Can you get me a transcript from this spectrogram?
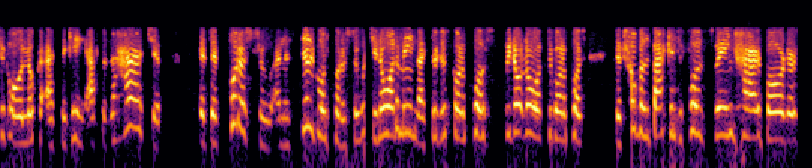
to go look at the King after the hardship that they've put us through and is still going to put us through. Do you know what I mean? Like, they're just going to put, we don't know if they're going to put the trouble back into full swing, hard borders,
